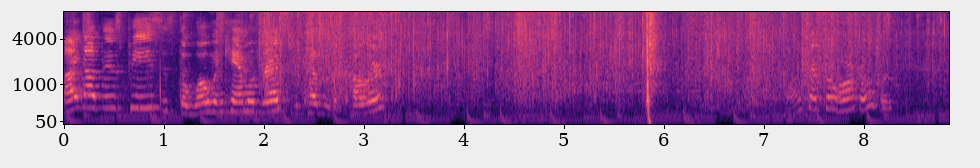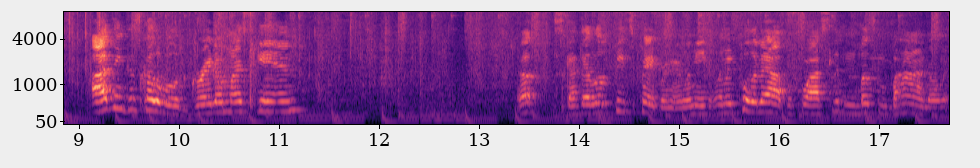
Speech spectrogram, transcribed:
I got this piece. It's the woven camel dress because of the color. That so hard open? I think this color will look great on my skin. Oh, it's got that little piece of paper in here. Let me let me pull it out before I slip and bust my behind on it.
